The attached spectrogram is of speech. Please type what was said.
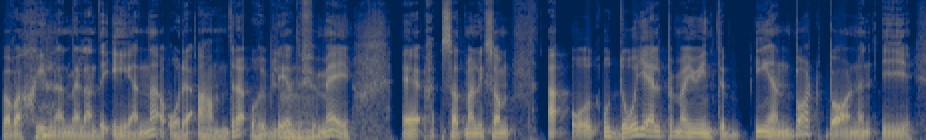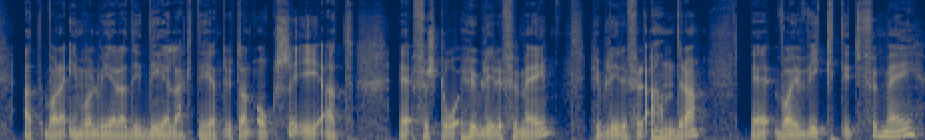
Vad var skillnaden mellan det ena och det andra och hur blev det för mig? Eh, så att man liksom, ah, och, och då hjälper man ju inte enbart barnen i att vara involverade i delaktighet utan också i att eh, förstå hur blir det för mig? Hur blir det för andra? Eh, vad är viktigt för mig?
